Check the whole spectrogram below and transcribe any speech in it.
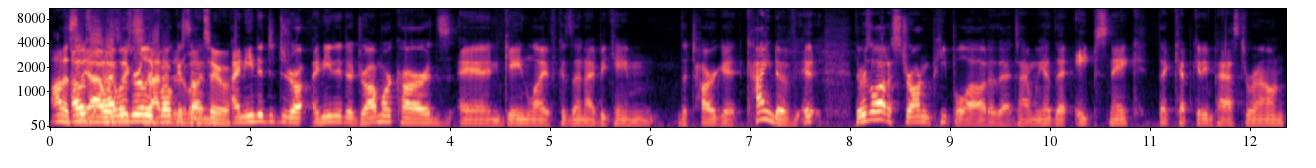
honestly I was, I was, I was really focused on. too. I needed to draw. I needed to draw more cards and gain life because then I became the target. Kind of. It, there was a lot of strong people out at that time. We had that ape snake that kept getting passed around.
